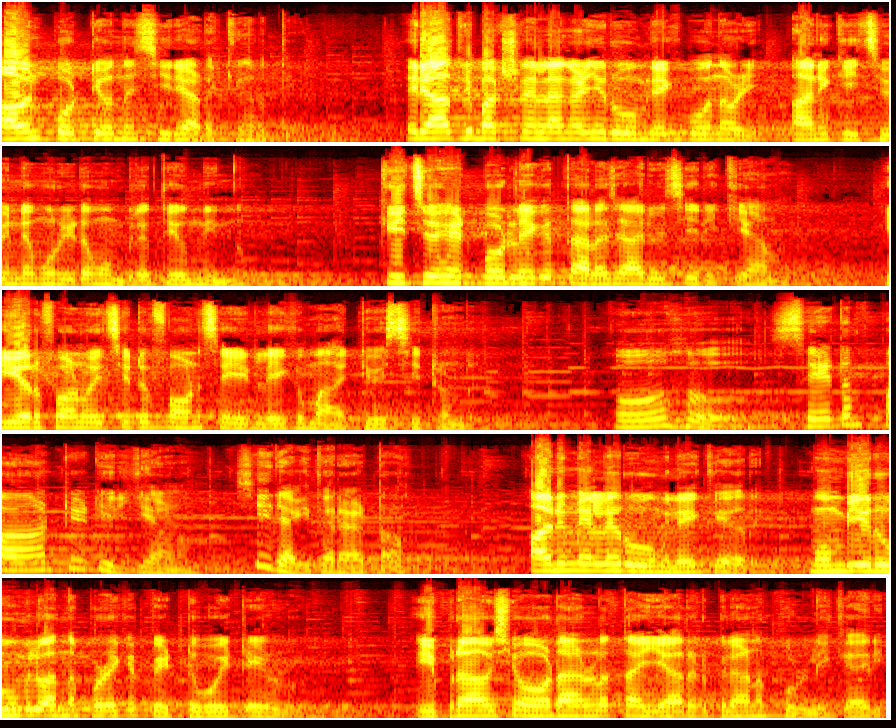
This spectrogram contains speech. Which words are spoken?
അവൻ പൊട്ടി വന്ന് ചിരി അടക്കി നിർത്തി. രാത്രി ഭക്ഷണം എല്ലാം കഴിഞ്ഞ് റൂമിലേക്ക് പോകുന്ന വഴി അനു കിച്ചുവിന്റെ മുറിയുടെ മുമ്പിലെത്തിയൊന്ന് നിന്നു. കിച്ചു ഹെഡ് ബോർഡിലേക്ക് തല ചാരി വെച്ചിരിക്കുകയാണ് ഇയർഫോൺ വെച്ചിട്ട് ഫോൺ സൈഡിലേക്ക് മാറ്റി വെച്ചിട്ടുണ്ട്. ഓഹോ സേട്ടൻ പാട്ടിട്ടിരിക്കുകയാണ് ശരിയാക്കി തരാട്ടോ. അനുമേലെ റൂമിലേക്ക് കയറി. മുമ്പ് ഈ റൂമിൽ വന്നപ്പോഴേക്ക് പെട്ടുപോയിട്ടേ ഉള്ളൂ. ഈ പ്രാവശ്യം ഓടാനുള്ള തയ്യാറെടുപ്പിലാണ് പുള്ളിക്കാരി.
